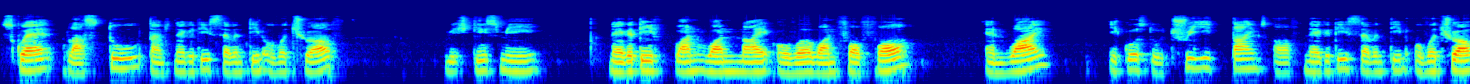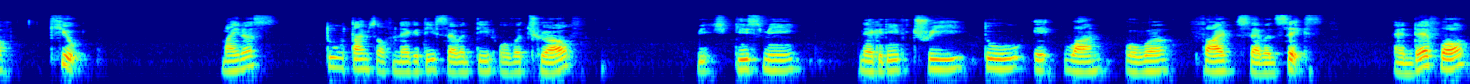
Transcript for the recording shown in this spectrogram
square plus 2 times negative 17 over 12 which gives me negative 119 over 144 and y equals to 3 times of negative 17 over 12 cubed minus 2 times of negative 17 over 12 which gives me negative 3281 over 576 and therefore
